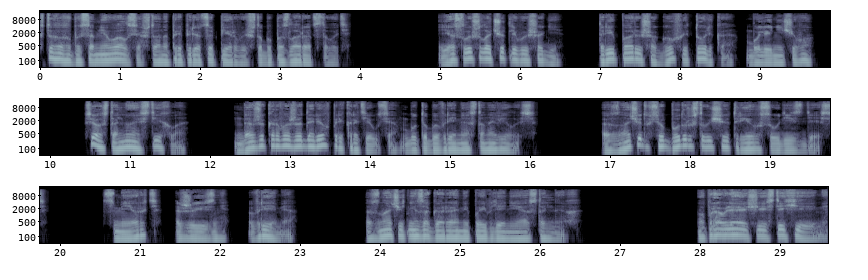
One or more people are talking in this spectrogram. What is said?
Кто бы сомневался, что она приперется первой, чтобы позлорадствовать. Я слышал отчетливые шаги. Три пары шагов и только, более ничего. Все остальное стихло. Даже кровожадный рев прекратился, будто бы время остановилось. Значит, все бодрствующее трио судей здесь. Смерть, жизнь, время. Значит, не за горами появление остальных. «Управляющие стихиями»,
